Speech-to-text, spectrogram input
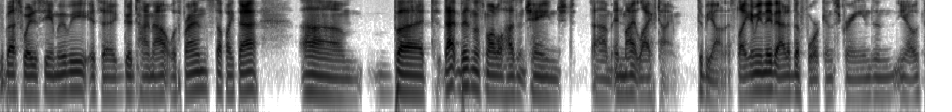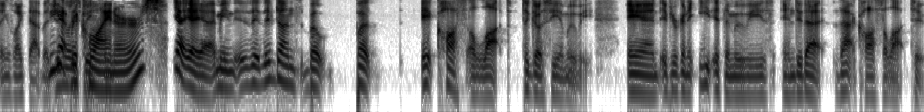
the best way to see a movie. It's a good time out with friends, stuff like that. Um, but that business model hasn't changed um, in my lifetime, to be honest. Like, I mean, they've added the fork and screens and you know things like that. But you got generally speaking- recliners. yeah, yeah, yeah. I mean, they, they've done, but but it costs a lot to go see a movie, and if you're going to eat at the movies and do that, that costs a lot too.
